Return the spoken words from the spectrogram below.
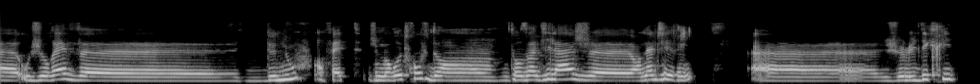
euh, où je rêve euh, de nous, en fait. Je me retrouve dans, dans un village euh, en Algérie. Je lui décris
